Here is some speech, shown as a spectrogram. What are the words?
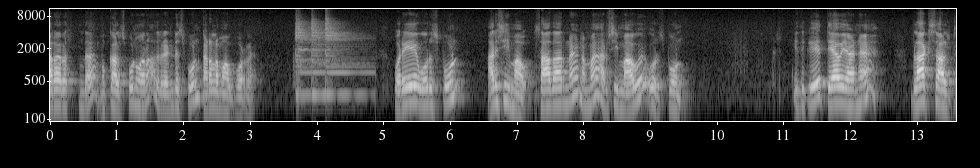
அரை இந்த முக்கால் ஸ்பூன் வரும். அதில் ரெண்டு ஸ்பூன் கடலை மாவு போடுறேன். ஒரே ஒரு ஸ்பூன் அரிசி மாவு. சாதாரண நம்ம அரிசி மாவு ஒரு ஸ்பூன். இதுக்கு தேவையான பிளாக் சால்ட்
